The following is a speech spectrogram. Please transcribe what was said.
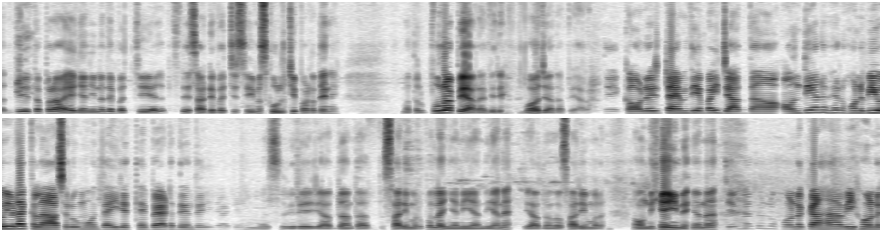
ਅੱਧੇ ਤਾਂ ਭਰਾ ਹੈ ਜਾਂ ਜਿਨ੍ਹਾਂ ਦੇ ਬੱਚੇ ਆ ਤੇ ਸਾਡੇ ਬੱਚੇ ਸੇਮ ਸਕੂਲ 'ਚ ਹੀ ਪੜ੍ਹਦੇ ਨੇ। ਮਤਲਬ ਪੂਰਾ ਪਿਆਰ ਹੈ ਵੀਰੇ ਬਹੁਤ ਜ਼ਿਆਦਾ ਪਿਆਰ ਹੈ ਤੇ ਕਾਲਜ ਟਾਈਮ ਦੀਆਂ ਬਈ ਯਾਦਾਂ ਆਉਂਦੀਆਂ ਨੇ ਫਿਰ? ਹੁਣ ਵੀ ਉਹ ਜਿਹੜਾ ਕਲਾਸਰੂਮ ਹੁੰਦਾ ਸੀ ਜਿੱਥੇ ਬੈਠਦੇ ਹੁੰਦੇ ਸੀ ਜਾ ਕੇ। ਬਸ ਵੀਰੇ ਯਾਦਾਂ ਤਾਂ ਸਾਰੀ ਉਮਰ ਭੁਲਾਈਆਂ ਨਹੀਂ ਜਾਂਦੀਆਂ ਨੇ। ਯਾਦਾਂ ਤਾਂ ਸਾਰੀ ਉਮਰ ਆਉਂਦੀਆਂ ਹੀ ਨੇ ਹਨਾ। ਜੇ ਮੈਂ ਤੁਹਾਨੂੰ ਹੁਣ ਕਹਾਂ ਵੀ ਹੁਣ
